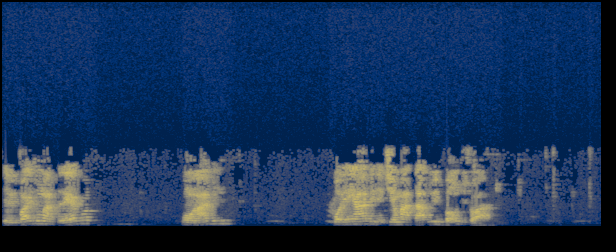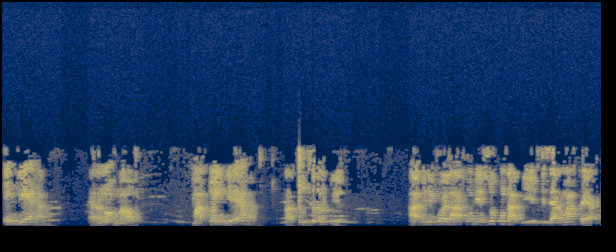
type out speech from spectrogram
ele faz uma trégua com Abner, porém Abner tinha matado o irmão de Joabe. Em guerra. Era normal. Matou em guerra, está tudo tranquilo. Abner foi lá, conversou com Davi, fizeram uma trégua.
